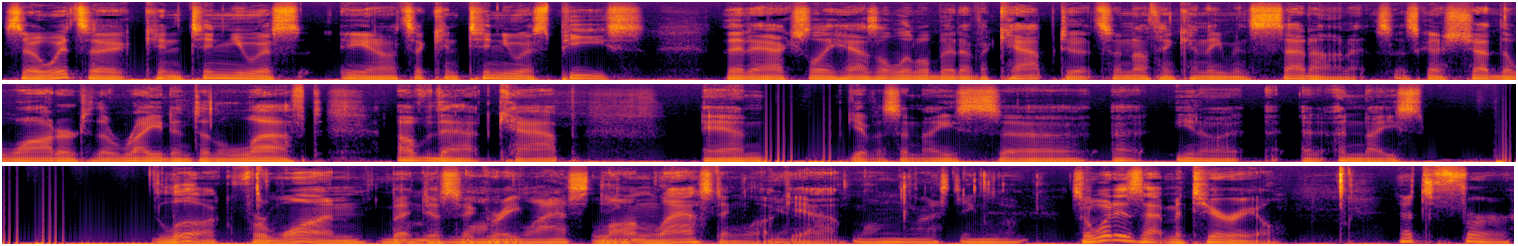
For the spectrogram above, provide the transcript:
So it's a continuous, you know, it's a continuous piece that actually has a little bit of a cap to it, so nothing can even set on it. So it's going to shed the water to the right and to the left of that cap, and give us a nice, uh, uh, you know, a, a nice look for one, but Um, just a great long-lasting- long-lasting look. Yeah. long lasting look. So what is that material? That's fir,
